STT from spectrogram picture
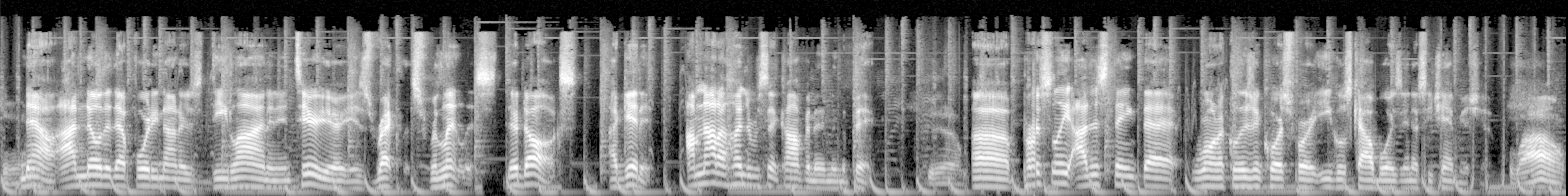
Mm-hmm. Now, I know that that 49ers D line and interior is reckless, relentless. They're dogs. I get it. I'm not 100% confident in the pick. Yeah. Uh, personally, I just think that we're on a collision course for Eagles Cowboys NFC Championship. Wow.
